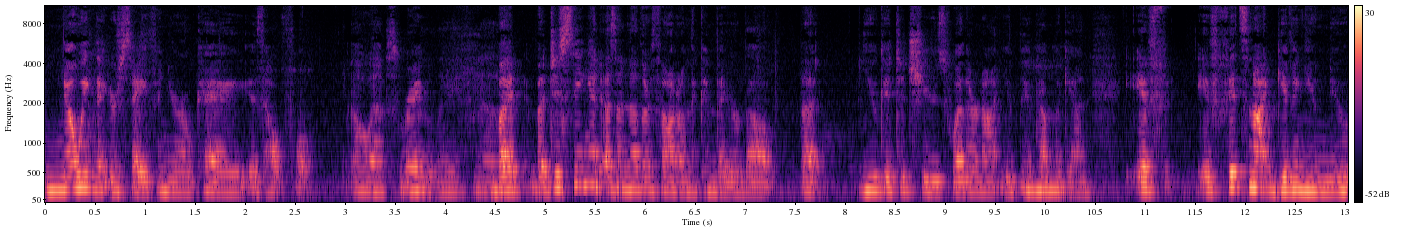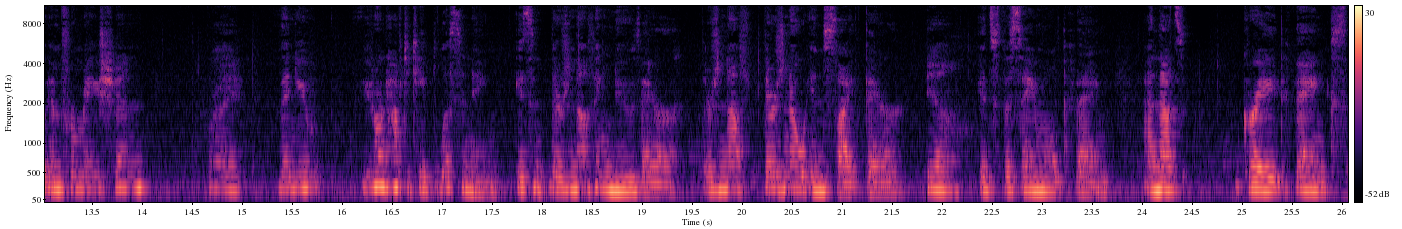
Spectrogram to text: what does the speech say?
knowing that you're safe and you're okay is helpful. Oh, absolutely. Yeah. But but just seeing it as another thought on the conveyor belt that you get to choose whether or not you pick up again. If if it's not giving you new information, right. Then you you don't have to keep listening. It's there's nothing new there. There's no there's no insight there. Yeah. It's the same old thing, and that's great. Thanks,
